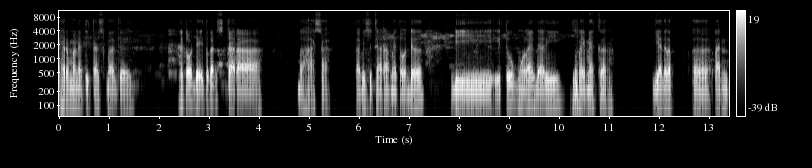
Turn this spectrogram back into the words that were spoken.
hermeneutika sebagai metode itu kan secara bahasa. Tapi secara metode di itu mulai dari Schleiermacher. Dia adalah lan-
